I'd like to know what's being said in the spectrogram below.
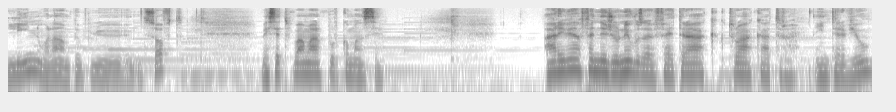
lean, voilà, un peu plus soft mais c'est pas mal pour commencer. Arrivé à la fin de journée, vous avez fait 3-4 interviews.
